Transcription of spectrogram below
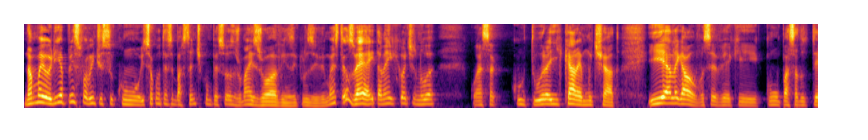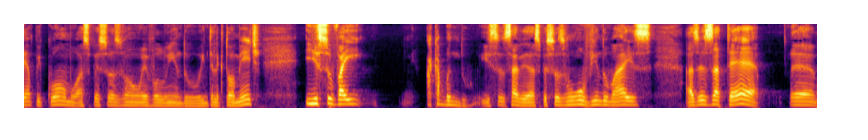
na maioria, principalmente isso com. Isso acontece bastante com pessoas mais jovens, inclusive. Mas tem os velhos aí também que continua com essa cultura e, cara, é muito chato. E é legal você ver que com o passar do tempo e como as pessoas vão evoluindo intelectualmente, isso vai acabando. Isso, sabe, as pessoas vão ouvindo mais, às vezes até. É,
